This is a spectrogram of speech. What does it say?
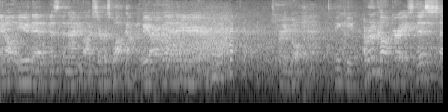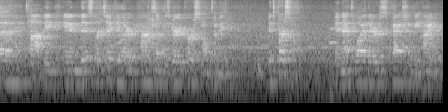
And all of you that missed the 9 o'clock service, welcome. We are glad that you're here. Thank you. A room called grace. This uh, topic and this particular concept is very personal to me. It's personal, and that's why there's passion behind it.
